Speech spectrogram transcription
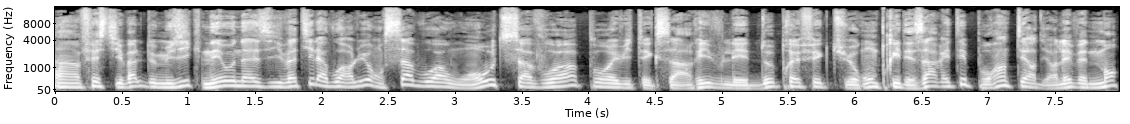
Un festival de musique néo-nazi va-t-il avoir lieu en Savoie ou en Haute-Savoie? Pour éviter que ça arrive, les deux préfectures ont pris des arrêtés pour interdire l'événement.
